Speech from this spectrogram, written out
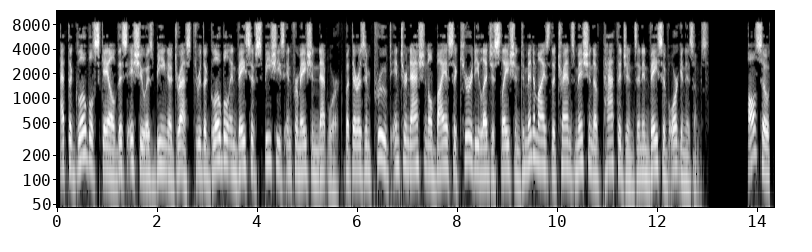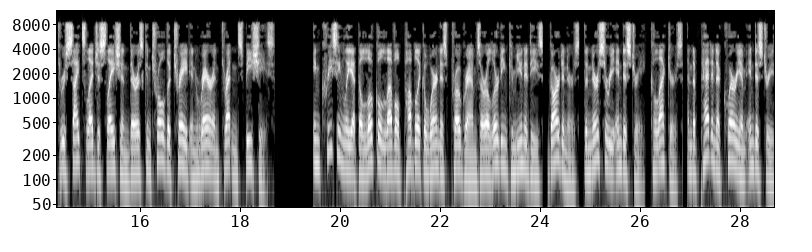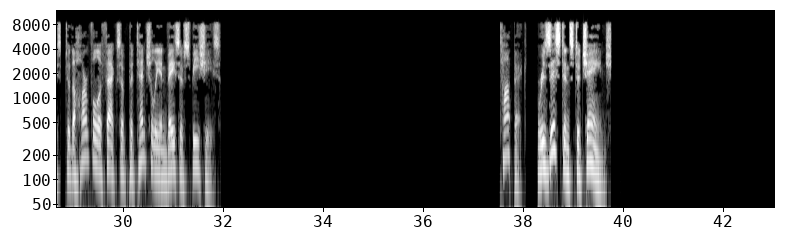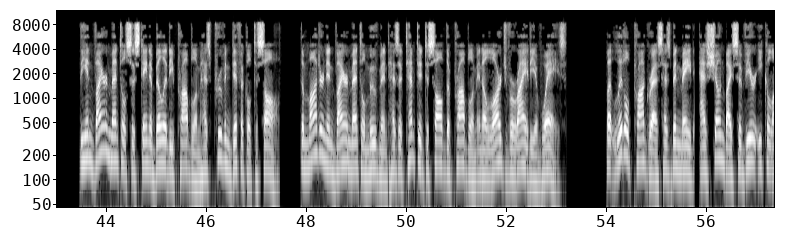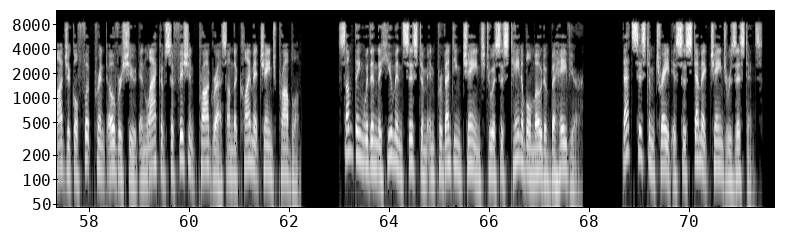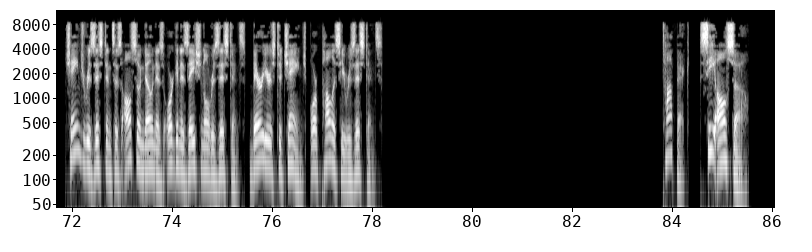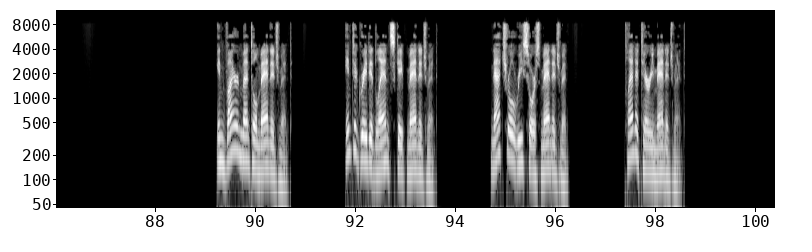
At the global scale this issue is being addressed through the Global Invasive Species Information Network but there is improved international biosecurity legislation to minimize the transmission of pathogens and invasive organisms. Also, through CITES legislation there is control the trade in rare and threatened species. Increasingly at the local level public awareness programs are alerting communities, gardeners, the nursery industry, collectors, and the pet and aquarium industries, to the harmful effects of potentially invasive species. Resistance to change The environmental sustainability problem has proven difficult to solve. The modern environmental movement has attempted to solve the problem in a large variety of ways. But little progress has been made, as shown by severe ecological footprint overshoot and lack of sufficient progress on the climate change problem. Something within the human system in preventing change to a sustainable mode of behavior. That system trait is systemic change resistance. Change resistance is also known as organizational resistance, barriers to change, or policy resistance. See also Environmental management Integrated landscape management Natural resource management Planetary management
